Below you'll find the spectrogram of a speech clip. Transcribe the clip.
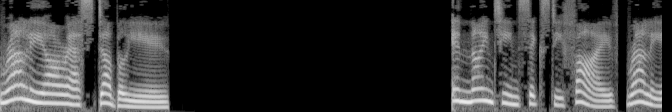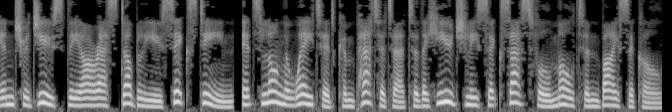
Raleigh RSW In 1965, Raleigh introduced the RSW-16, its long-awaited competitor to the hugely successful Moulton bicycle.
